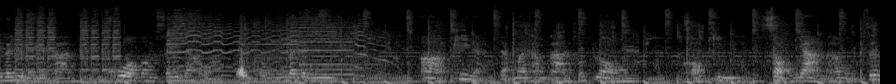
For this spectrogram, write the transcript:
นี้เราอยู่ในรายการครัวบอมซีนะครับผมวันนี้เราจะมีพี่เนี่ยจะมาทำการทดลองของกิน 2 อย่างนะครับผมซึ่ง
